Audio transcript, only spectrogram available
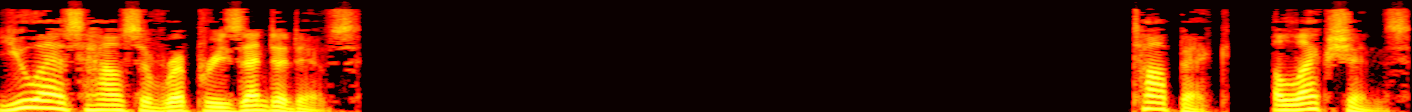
U.S. House of Representatives Topic: Elections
